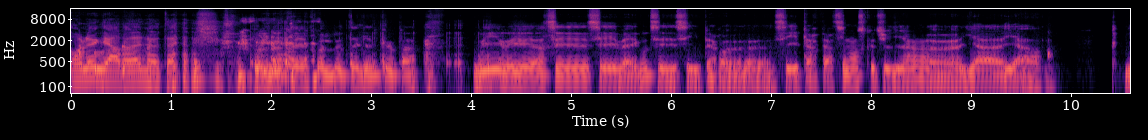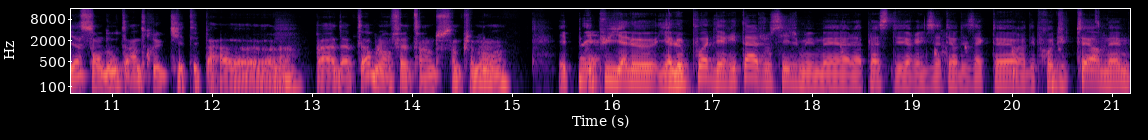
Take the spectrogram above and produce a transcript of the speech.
On, le garde dans la note. Hein. faut le noter, faut le noter quelque part. Oui, oui, c'est c'est bah écoute, c'est hyper euh, c'est hyper pertinent ce que tu dis. Hein. Il y a il y a il y a sans doute un truc qui n'était pas, pas adaptable, en fait, hein, tout simplement. Hein. Et, puis il y, a le, il y a le poids de l'héritage aussi. Je me mets à la place des réalisateurs, des acteurs, des producteurs même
